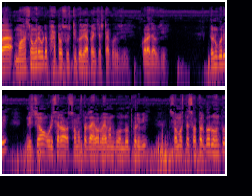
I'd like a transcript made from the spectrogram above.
ବା ମହାସଂଘରେ ଗୋଟେ ଫାଟ ସୃଷ୍ଟି କରିବା ପାଇଁ ଚେଷ୍ଟା କରୁଛି କରାଯାଉଛି ତେଣୁକରି ନିଶ୍ଚୟ ଓଡ଼ିଶାର ସମସ୍ତ ଡ୍ରାଇଭର ଭାଇମାନଙ୍କୁ ଅନୁରୋଧ କରିବି ସମସ୍ତେ ସତର୍କ ରୁହନ୍ତୁ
